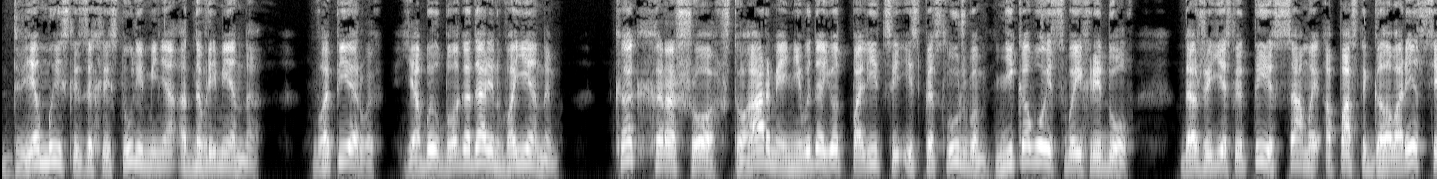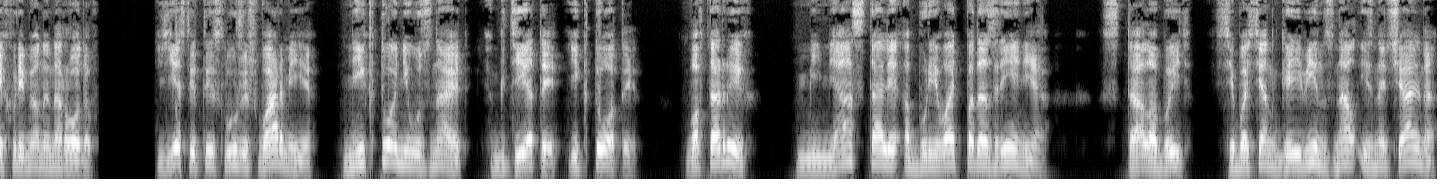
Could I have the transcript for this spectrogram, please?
Две мысли захлестнули меня одновременно. Во-первых, я был благодарен военным. Как хорошо, что армия не выдает полиции и спецслужбам никого из своих рядов, даже если ты самый опасный головорез всех времен и народов. Если ты служишь в армии, никто не узнает, где ты и кто ты. Во-вторых, меня стали обуревать подозрения. Стало быть, Себастьян Гайвин знал изначально,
